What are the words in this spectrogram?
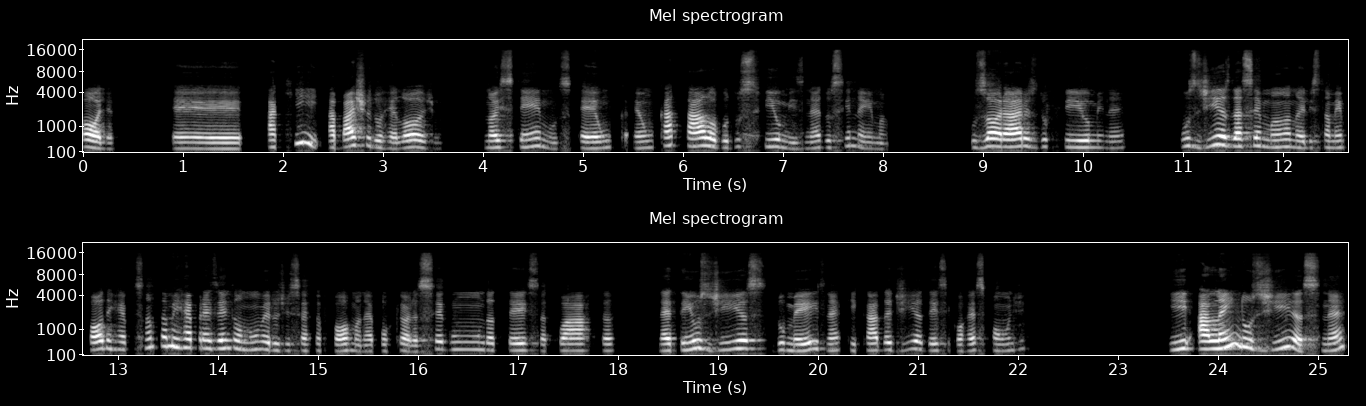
Olha, é, aqui abaixo do relógio nós temos é um, é um catálogo dos filmes, né, do cinema, os horários do filme, né, os dias da semana, eles também podem, também representam números de certa forma, né? Porque, olha, segunda, terça, quarta, né? Tem os dias do mês, né? Que cada dia desse corresponde. E além dos dias, né?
